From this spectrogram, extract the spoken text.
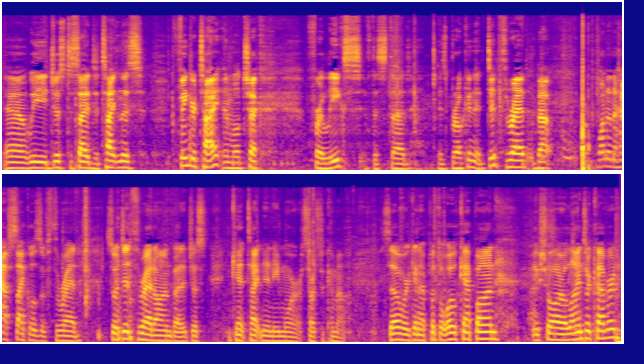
And we just decided to tighten this finger tight and we'll check for leaks if the stud is broken. It did thread about one and a half cycles of thread. So it did thread on, but it just, you can't tighten it anymore. It starts to come out. So we're gonna put the oil cap on, make sure all our lines are covered.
